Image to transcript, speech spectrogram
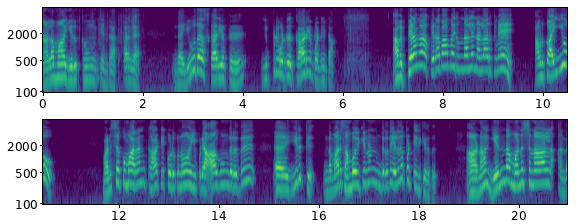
நலமாக இருக்கும் என்றார். பாருங்க இந்த யூதாஸ் காரியத்து இப்படி ஒரு காரியம் பண்ணிட்டான். அவன் பிறவா பிறவாமல் இருந்தாலே நல்லா இருக்குமே. அவனுக்கு ஐயோ மனுஷகுமாரன் காட்டி கொடுக்கணும் இப்படி ஆகுங்கிறது இருக்குது இந்த மாதிரி சம்பவிக்கணுங்கிறது எழுதப்பட்டிருக்கிறது. ஆனால் எந்த மனுஷனால் அந்த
